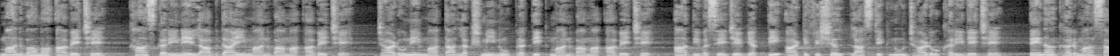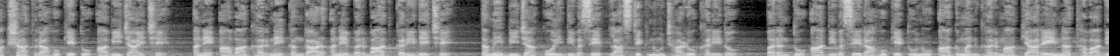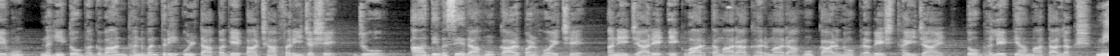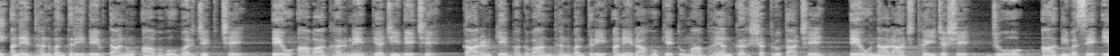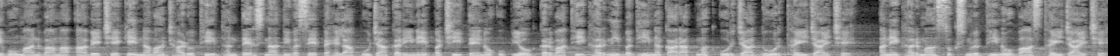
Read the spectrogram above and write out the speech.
માનવામાં આવે છે. ખાસ કરીને લાભદાયી માનવામાં આવે છે. ઝાડુને માતા લક્ષ્મીનું પ્રતીક માનવામાં આવે છે. આ દિવસે જે વ્યક્તિ આર્ટિફિશિયલ પ્લાસ્ટિકનું ઝાડુ ખરીદે છે, તેના ઘરમાં સાક્ષાત રાહુકેતુ આવી જાય છે અને આવા ઘરને કંગાળ અને બરબાદ કરી દે છે. તમે બીજા કોઈ દિવસે પ્લાસ્ટિકનું ઝાડુ ખરીદો, પરંતુ આ દિવસે રાહુકેતુનું આગમન ઘરમાં ક્યારેય ન થવા દેવું, નહીં તો ભગવાન ધન્વંતરી ઉલટા પગે પાછા ફરી જશે. જુઓ, આ દિવસે રાહુ કાળ પણ હોય છે, અને જ્યારે એકવાર તમારા ઘરમાં રાહુ કાળનો પ્રવેશ થઈ જાય, તો ભલે ત્યાં માતા લક્ષ્મી અને ધન્વંતરી દેવતાનું આવવું વર્જિત છે, તેઓ આવા ઘરને ત્યજી દે છે. કારણ કે ભગવાન ધન્વંતરી અને રાહુકેતુમાં ભયંકર શત્રુતા છે, તેઓ નારાજ થઈ જશે. જુઓ, આ દિવસે એવું માનવામાં આવે છે કે નવા ઝાડુથી ધનતેરસના દિવસે પહેલા પૂજા કરીને પછી તેનો ઉપયોગ કરવાથી ઘરની બધી નકારાત્મક ઊર્જા દૂર થઈ જાય છે અને ઘરમાં સુખ સમૃદ્ધિનો વાસ થઈ જાય છે.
